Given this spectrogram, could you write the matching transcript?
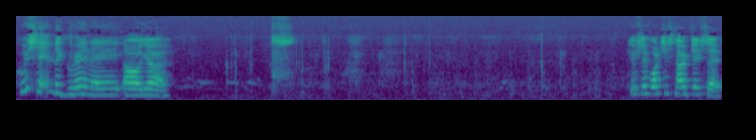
who's sitting the grill? Eh? Oh yeah. Watch this now, Joseph.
